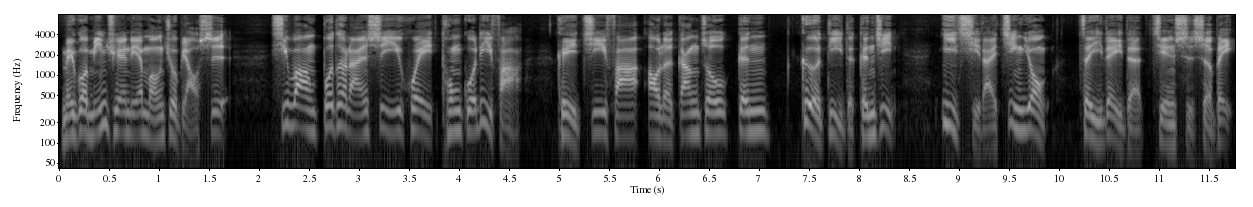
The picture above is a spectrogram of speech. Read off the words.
美国民权联盟就表示，希望波特兰市议会通过立法，可以激发奥勒冈州跟各地的跟进，一起来禁用这一类的监视设备。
